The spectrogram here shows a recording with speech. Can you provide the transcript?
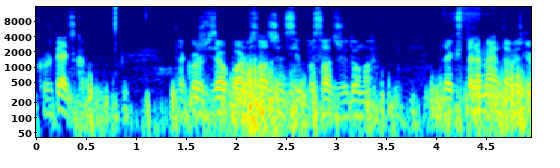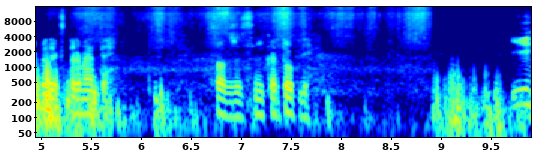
Крутецько. Також взяв пару саджанців, посаджу вдома. Для експеримента, ви ж любите експерименти? Саджанці картоплі. І,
